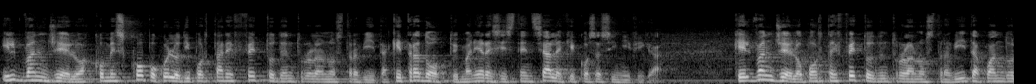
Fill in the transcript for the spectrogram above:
il Vangelo ha come scopo quello di portare effetto dentro la nostra vita, che tradotto in maniera esistenziale che cosa significa? Che il Vangelo porta effetto dentro la nostra vita quando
